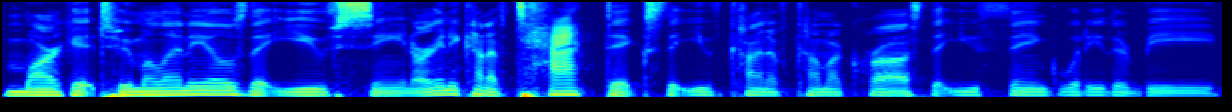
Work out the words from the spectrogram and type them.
market to millennials that you've seen, or any kind of tactics that you've kind of come across that you think would either be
